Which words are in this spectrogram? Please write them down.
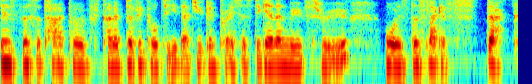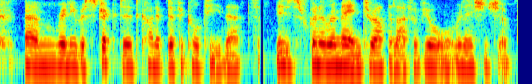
is this a type of kind of difficulty that you can process together and move through? Or is this like a stuck, um, really restricted kind of difficulty that is going to remain throughout the life of your relationship?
